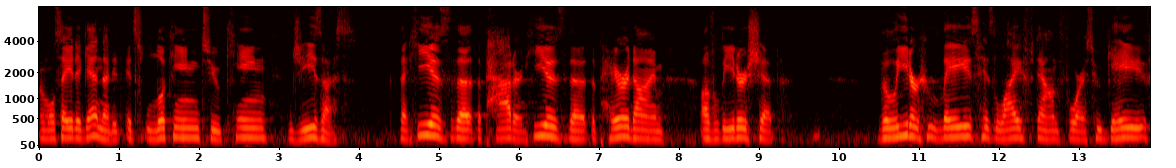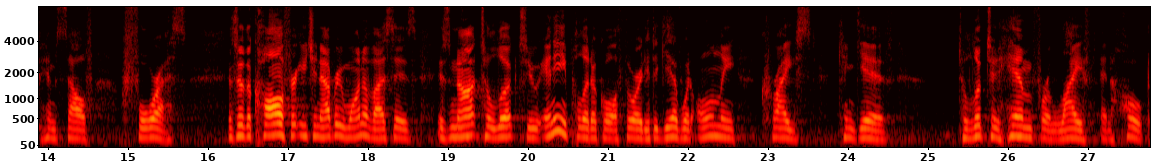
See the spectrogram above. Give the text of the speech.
And we'll say it again, that it, it's looking to King Jesus, that he is the, the pattern, he is the, the paradigm of leadership, the leader who lays his life down for us, who gave himself for us. And so the call for each and every one of us is, is not to look to any political authority to give what only Christ can give, to look to Him for life and hope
